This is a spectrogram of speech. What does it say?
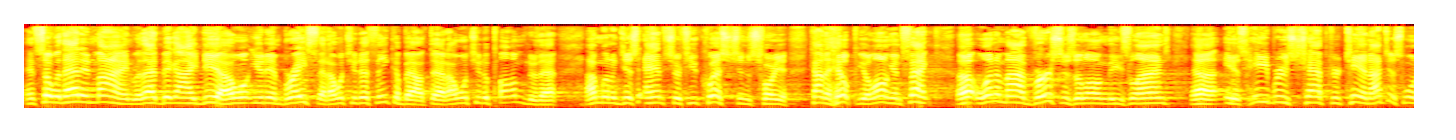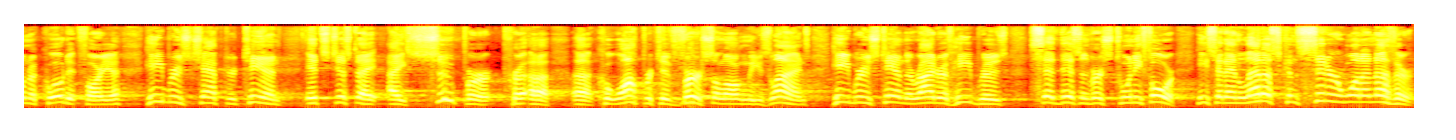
And so, with that in mind, with that big idea, I want you to embrace that. I want you to think about that. I want you to ponder that. I'm going to just answer a few questions for you, kind of help you along. In fact, uh, one of my verses along these lines uh, is Hebrews chapter 10. I just want to quote it for you. Hebrews chapter 10. It's just a, a super uh, uh, cooperative verse along these lines. Hebrews 10, the writer of Hebrews said this in verse 24. He said, And let us consider one another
